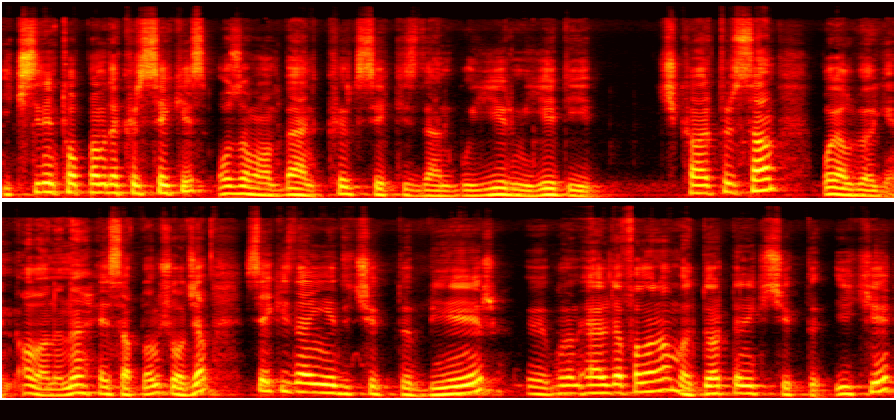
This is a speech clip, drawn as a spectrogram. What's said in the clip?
İkisinin toplamı da 48. O zaman ben 48'den bu 27'yi çıkartırsam boyalı bölgenin alanını hesaplamış olacağım. 8'den 7 çıktı 1. E, buranın elde falan ama 4'ten 2 çıktı 2.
